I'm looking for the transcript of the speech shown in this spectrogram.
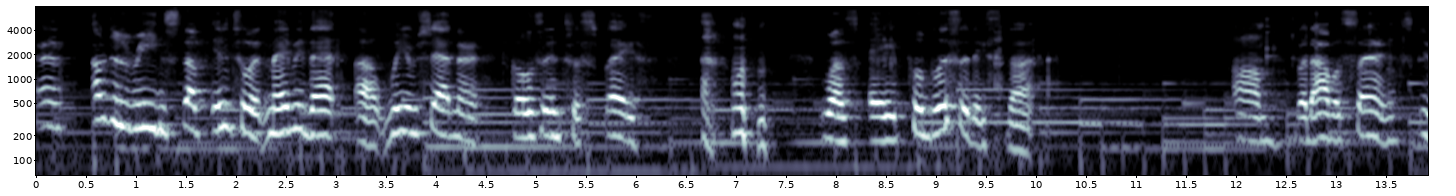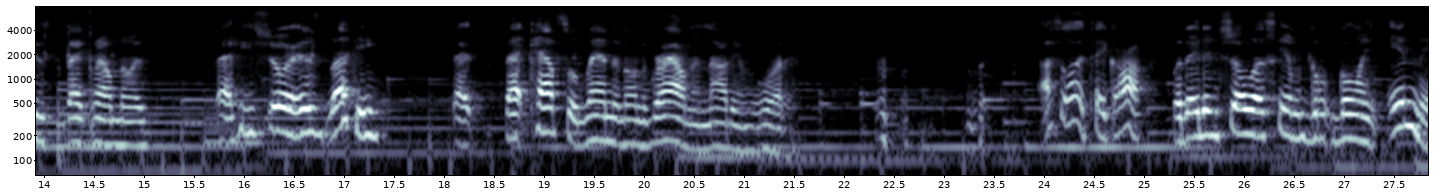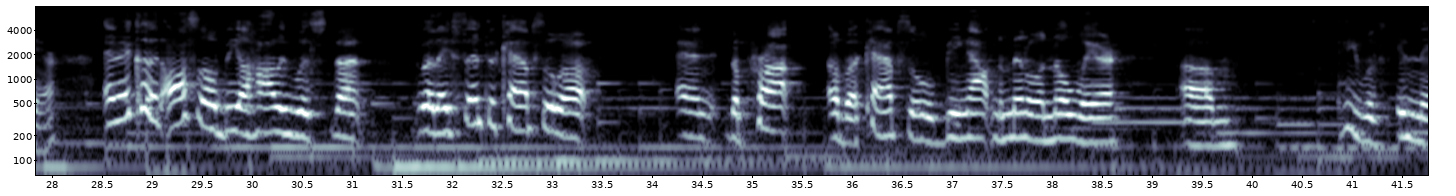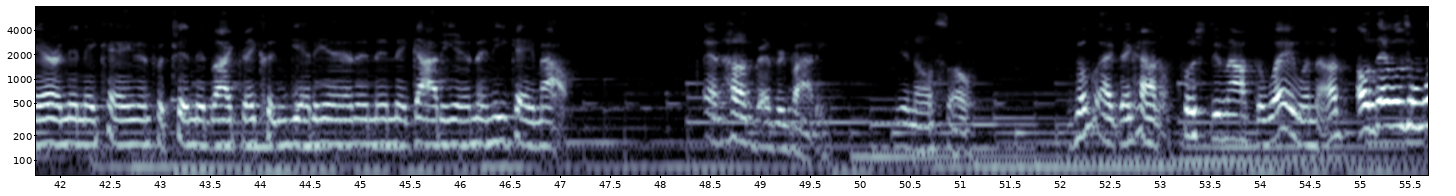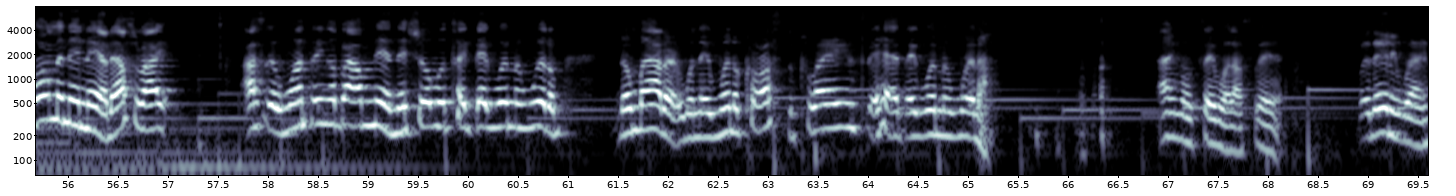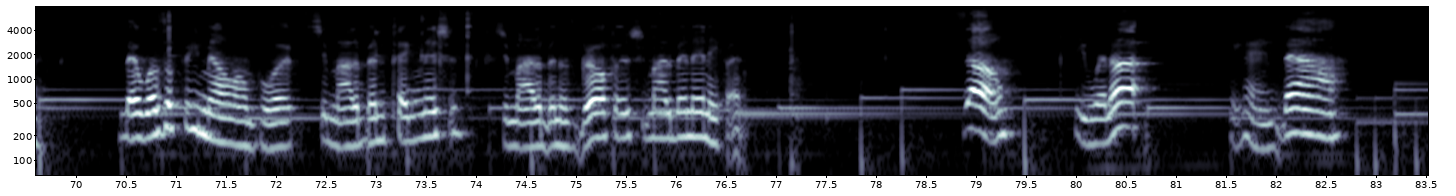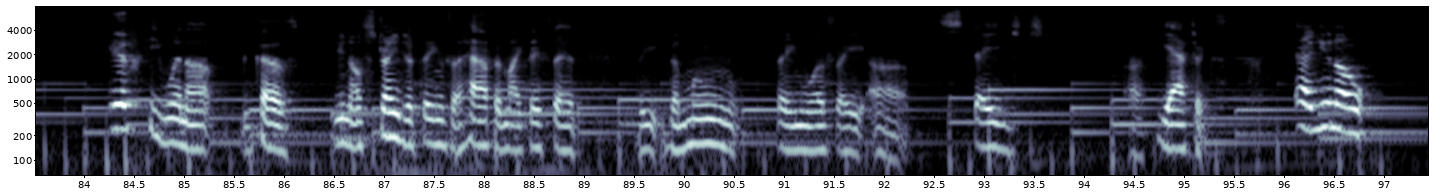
And I'm just reading stuff into it. Maybe that uh, William Shatner goes into space was a publicity stunt. Um, but I was saying, excuse the background noise, that he sure is lucky that that capsule landed on the ground and not in water. I saw it take off, but they didn't show us him go- going in there. And it could also be a Hollywood stunt where they sent a capsule up and the prop of a capsule being out in the middle of nowhere um, he was in there, and then they came and pretended like they couldn't get in, and then they got in, and he came out and hugged everybody. You know, so looked like they kind of pushed him out the way when the other, oh, there was a woman in there. That's right. I said one thing about men, they sure will take their women with them. No matter when they went across the plains, they had their women with them. I ain't gonna say what I said, but anyway, there was a female on board. She might have been a technician. She might have been his girlfriend. She might have been anything. So he went up. He came down. If he went up, because you know, stranger things have happened. Like they said, the the moon thing was a uh, staged uh, theatrics, and you know,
